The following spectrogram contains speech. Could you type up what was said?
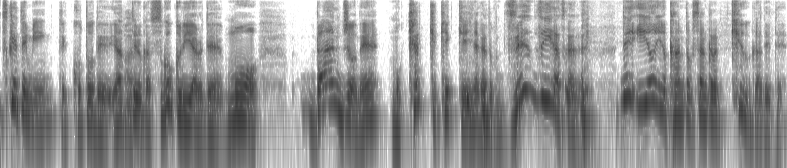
つけてみんってことでやってるからすごくリアルで、はい、もう男女ねもうキャッキャキャッキャ言いながらでも全然いいがつかない。でいよいよ監督さんから Q が出て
